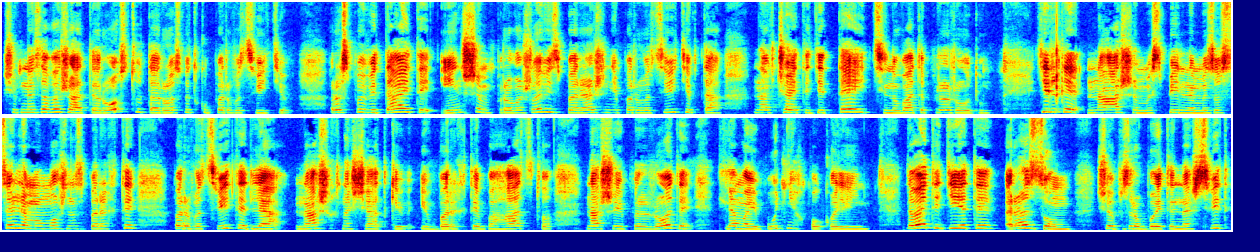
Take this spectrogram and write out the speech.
щоб не заважати росту та розвитку первоцвітів. Розповідайте іншим про важливість збереження первоцвітів та навчайте дітей цінувати природу. Тільки нашими спільними зусиллями можна зберегти первоцвіти для наших нащадків і вберегти багатство нашої природи для майбутніх поколінь. Давайте діяти разом, щоб зробити наш світ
